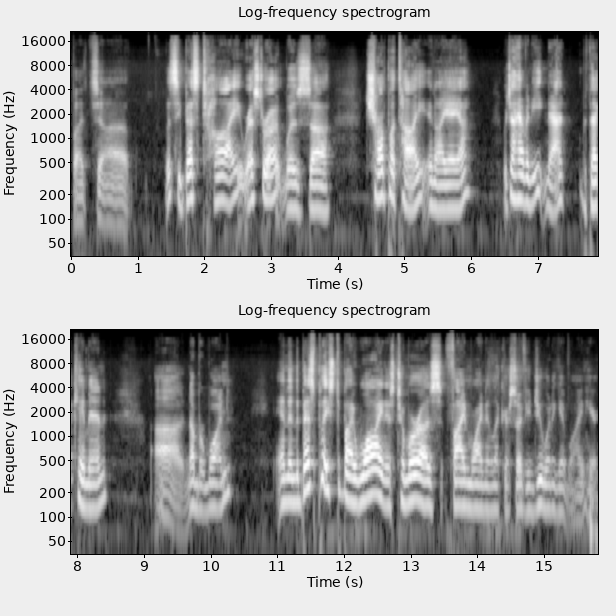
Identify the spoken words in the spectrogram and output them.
But uh, let's see. Best Thai restaurant was uh, Champa Thai in Aiea, which I haven't eaten at but that came in uh, number one. And then the best place to buy wine is Tamura's Fine Wine and Liquor. So if you do want to get wine here,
